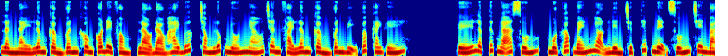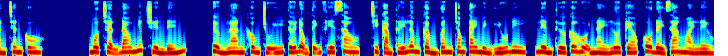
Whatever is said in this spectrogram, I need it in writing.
lần này Lâm Cẩm Vân không có đề phòng, lảo đảo hai bước trong lúc nhốn nháo chân phải Lâm Cẩm Vân bị vấp cái ghế. Ghế lập tức ngã xuống, một góc bén nhọn liền trực tiếp nện xuống trên bàn chân cô. Một trận đau nhức truyền đến, Tưởng Lan không chú ý tới động tĩnh phía sau, chỉ cảm thấy Lâm Cẩm Vân trong tay mình yếu đi, liền thừa cơ hội này lôi kéo cô đẩy ra ngoài lều.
